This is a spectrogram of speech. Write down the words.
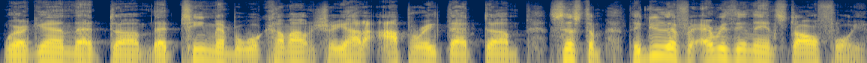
where again that um, that team member will come out and show you how to operate that um, system. They do that for everything they install for you.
